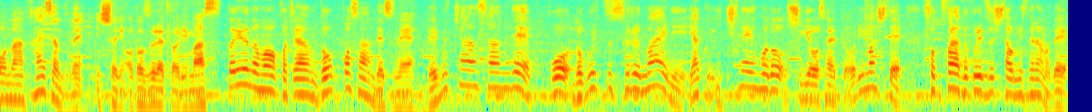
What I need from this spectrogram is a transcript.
オーナー、カイさんとね、一緒に訪れております。というのも、こちらのどっぽさんですね、デブちゃんさんで、ここ独立する前に約1年ほど修行されておりまして、そこから独立したお店なので、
